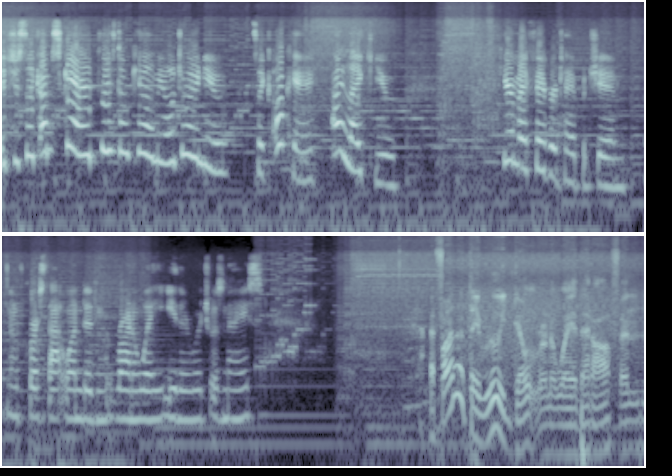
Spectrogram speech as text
It's just like, I'm scared, please don't kill me, I'll join you. It's like, okay, I like you. You're my favorite type of Djinn. And of course that one didn't run away either, which was nice. I find that they really don't run away that often.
